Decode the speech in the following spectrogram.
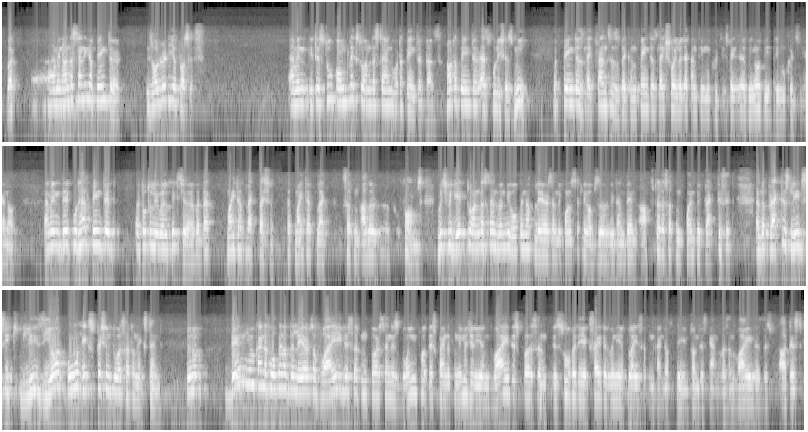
But uh, i mean understanding a painter is already a process I mean, it is too complex to understand what a painter does. Not a painter as foolish as me, but painters like Francis Bacon, painters like Shailaja Kanti Mukherjee, painters Vinod Bihari Mukherjee and all. I mean, they could have painted a totally well picture, but that might have lacked passion. That might have lacked certain other uh, forms, which we get to understand when we open up layers and we constantly observe it, and then after a certain point we practice it, and the practice leads it leads your own expression to a certain extent you know, then you kind of open up the layers of why this certain person is going for this kind of an imagery and why this person is so very excited when he applies certain kind of paint on this canvas and why does this artist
